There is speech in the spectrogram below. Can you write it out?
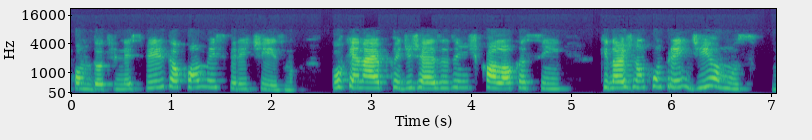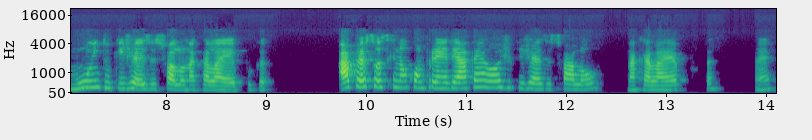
como doutrina espírita ou como espiritismo. Porque na época de Jesus a gente coloca assim, que nós não compreendíamos muito o que Jesus falou naquela época. Há pessoas que não compreendem até hoje o que Jesus falou naquela época, né?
